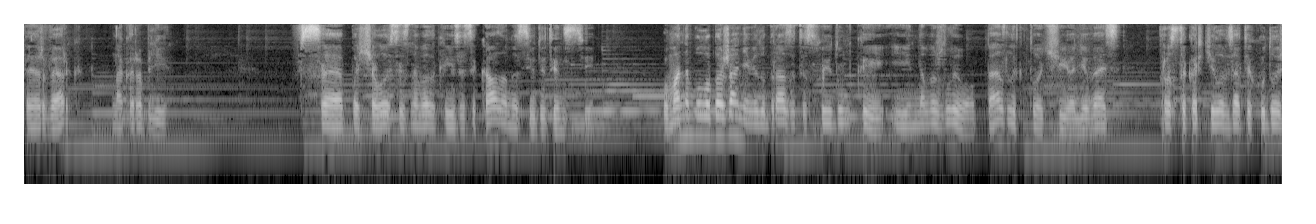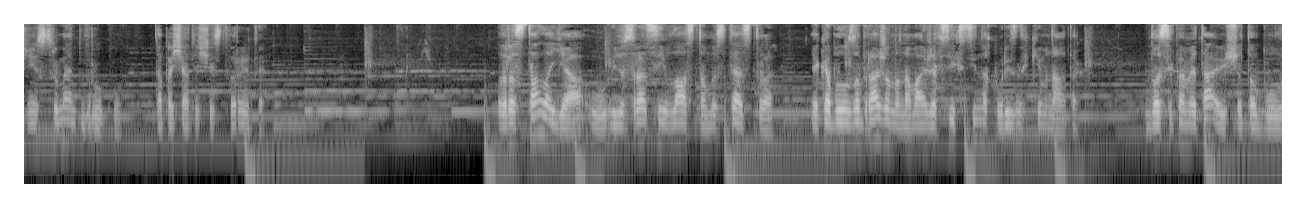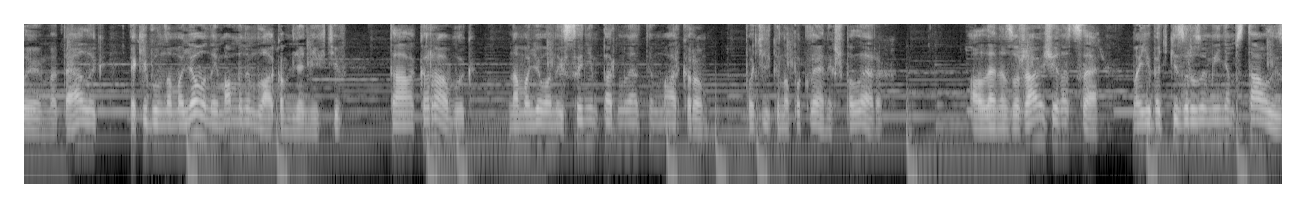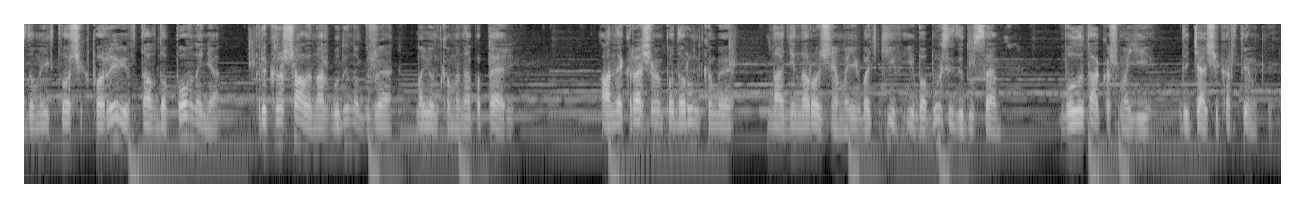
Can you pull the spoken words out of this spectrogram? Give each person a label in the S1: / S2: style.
S1: Фейерверк на кораблі. Все почалося з невеликої зацікавленості в дитинстві. У мене було бажання відобразити свої думки, і неважливо, пензлик то чи олівець, просто картіло взяти художній інструмент в руку та почати щось творити. Зростала я у ілюстрації власного мистецтва, яке було зображено на майже всіх стінах у різних кімнатах. Досі пам'ятаю, що то були метелик, який був намальований маминим лаком для нігтів, та кораблик, намальований синім перманентним маркером по тільки на поклеєних шпалерах. Але незважаючи на це, мої батьки з розумінням ставились до моїх творчих поривів та в доповнення прикрашали наш будинок вже малюнками на папері. А найкращими подарунками на дні народження моїх батьків і бабусі з дідусем були також мої дитячі картинки.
